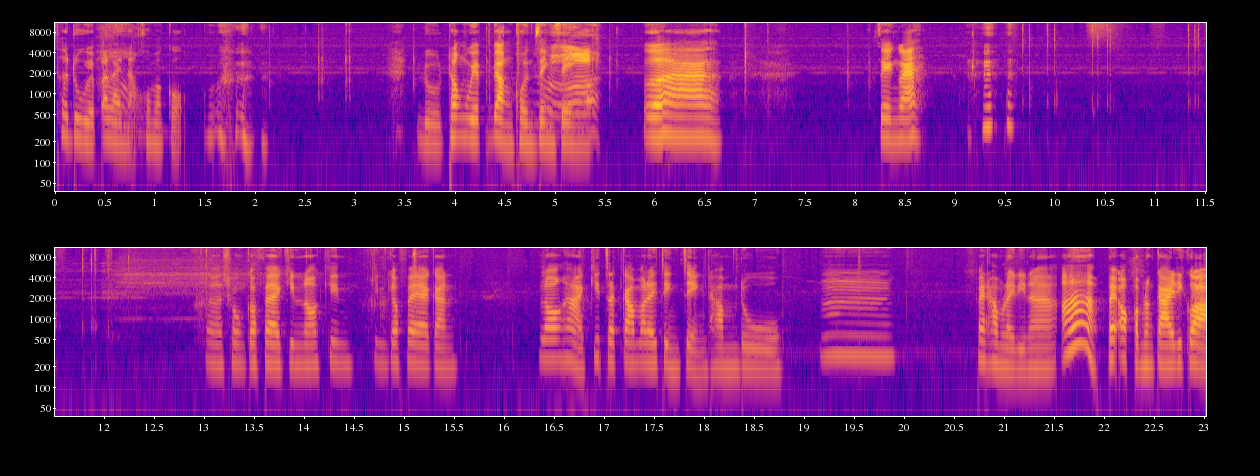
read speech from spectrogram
เธอดูเว็บอะไรนะคุมาโกะดูท่องเว็บดังคนเซ็งๆอะ เออเซ็งไหมเออชงกาแฟกินเนาะกินกินกาแฟกัน ลองหากิจกรรมอะไรเจ๋งๆทำดู อืม ไปทำอะไรดีนะอะไปออกกำลังกายดีกว่า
